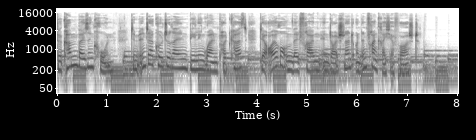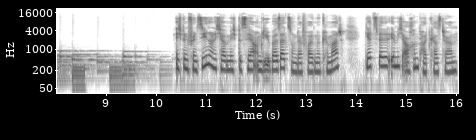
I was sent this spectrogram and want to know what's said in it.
Willkommen bei Synchron, dem interkulturellen bilingualen Podcast, der eure Umweltfragen in Deutschland und in Frankreich erforscht. Ich bin Francine und ich habe mich bisher um die Übersetzung der Folgen gekümmert. Jetzt werdet ihr mich auch im Podcast hören.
